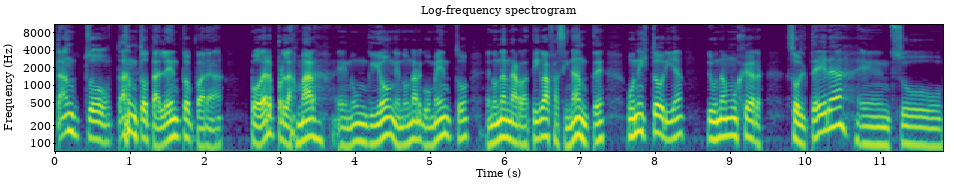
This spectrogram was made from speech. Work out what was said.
tanto, tanto talento para poder plasmar en un guion, en un argumento, en una narrativa fascinante, una historia de una mujer soltera en su,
